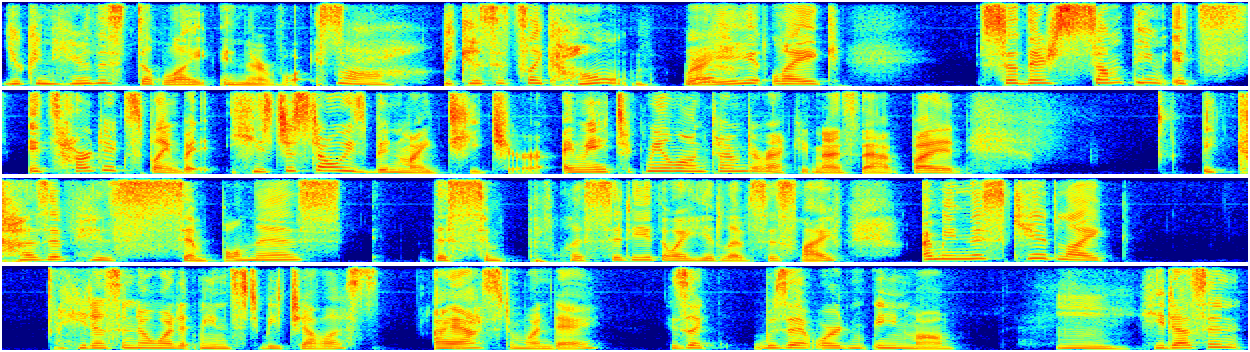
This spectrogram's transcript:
you can hear this delight in their voice Oh, because it's like home, Yeah. right? Like so there's something it's it's hard to explain, but he's just always been my teacher. I mean, it took me a long time to recognize that, but because of his simpleness, the simplicity, the way he lives his life. I mean, this kid like he doesn't know what it means to be jealous. I asked him one day. He's like, "Was that word mean, mom?" mm. He doesn't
